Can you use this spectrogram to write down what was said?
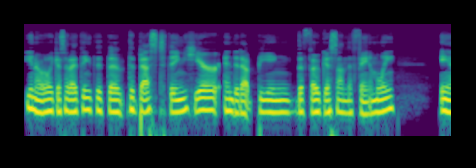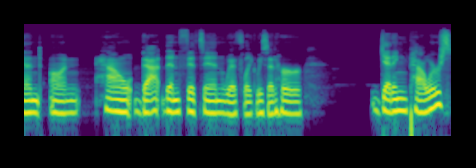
you know, like I said, I think that the the best thing here ended up being the focus on the family and on how that then fits in with, like we said, her getting powers.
